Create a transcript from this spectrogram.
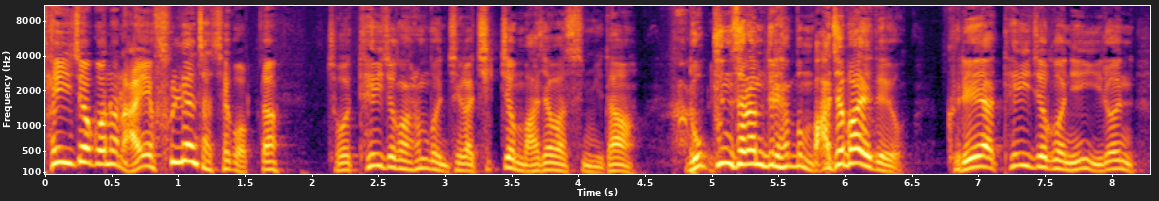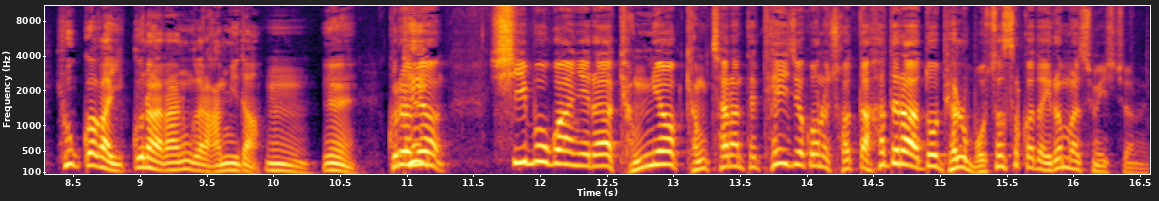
테이저건은 아예 훈련 자체가 없다. 저 테이저건 한번 제가 직접 맞아봤습니다. 높은 사람들이 한번 맞아봐야 돼요. 그래야 테이저건이 이런 효과가 있구나라는 걸 압니다. 음. 예. 그러면 테이... 시보가 아니라 경력 경찰한테 테이저건을 줬다 하더라도 별로 못 썼을 거다 이런 말씀이시잖아요.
